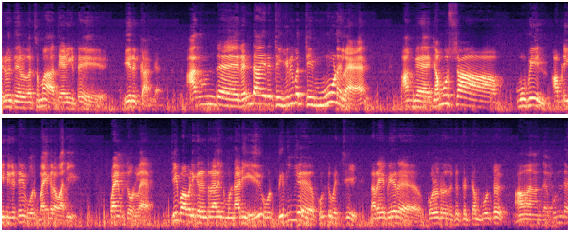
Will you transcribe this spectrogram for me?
இருபத்தி ஏழு வருஷமாக தேடிக்கிட்டு இருக்காங்க. அந்த ரெண்டாயிரத்தி இருபத்தி மூணில் அங்கே ஜமுசா முபீன் அப்படின்னுக்கிட்டு ஒரு பயங்கரவாதி கோயம்புத்தூரில் தீபாவளிக்கு ரெண்டு நாளைக்கு முன்னாடி ஒரு பெரிய குண்டு வச்சு நிறைய பேரை கொள்றதுக்கு திட்டம் போட்டு அவன் அந்த குண்டை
